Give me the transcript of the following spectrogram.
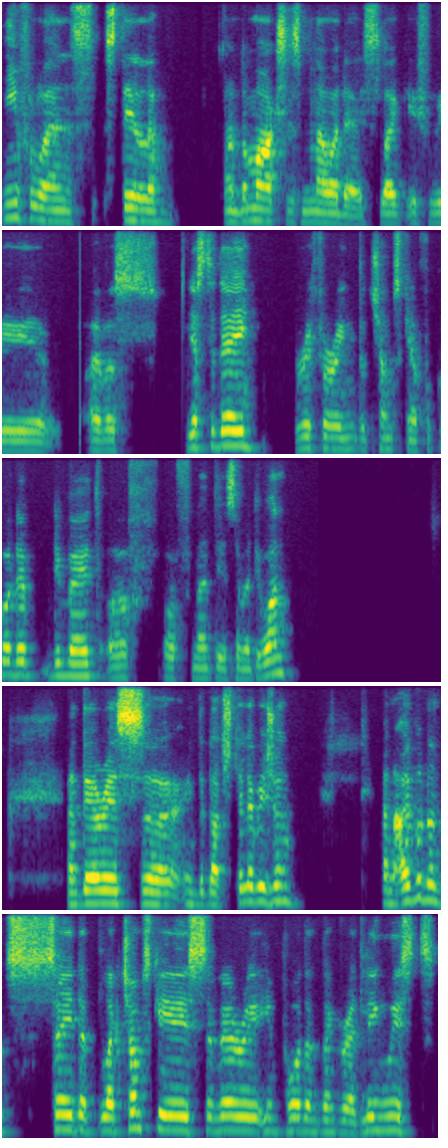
influence still on the Marxism nowadays. Like if we, I was yesterday referring to Chomsky and Foucault de debate of, of 1971. And there is uh, in the Dutch television, and I wouldn't say that like Chomsky is a very important and great linguist.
